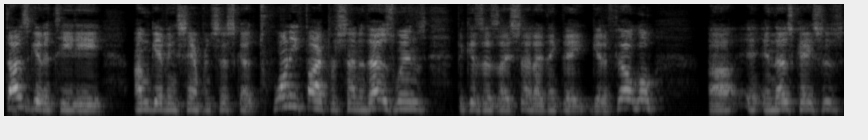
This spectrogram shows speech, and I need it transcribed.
does get a TD, I'm giving San Francisco 25% of those wins because, as I said, I think they get a field goal uh, in those cases.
